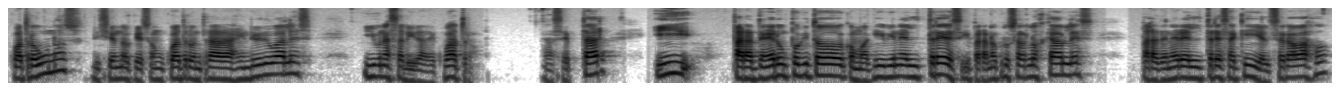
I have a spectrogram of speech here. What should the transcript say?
cuatro unos, diciendo que son cuatro entradas individuales y una salida de cuatro. Aceptar. Y para tener un poquito, como aquí viene el 3 y para no cruzar los cables, para tener el 3 aquí y el 0 abajo,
